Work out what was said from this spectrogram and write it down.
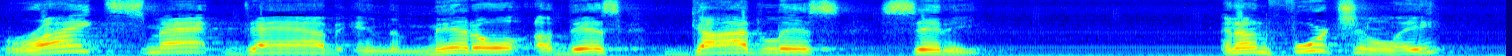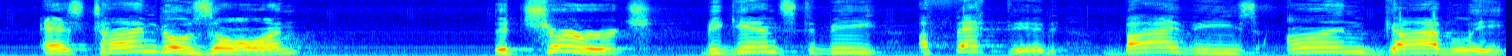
right smack dab in the middle of this godless city. And unfortunately, as time goes on, the church begins to be affected by these ungodly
